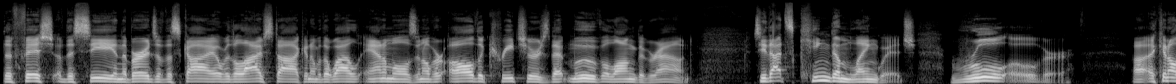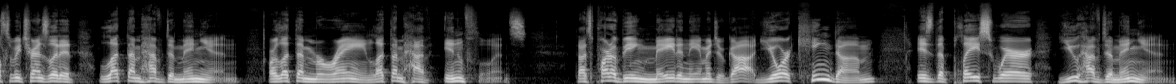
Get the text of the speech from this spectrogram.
the fish of the sea and the birds of the sky, over the livestock and over the wild animals, and over all the creatures that move along the ground. See, that's kingdom language rule over. Uh, it can also be translated, let them have dominion, or let them reign, let them have influence. That's part of being made in the image of God. Your kingdom is the place where you have dominion,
